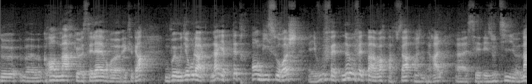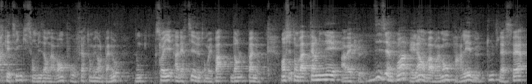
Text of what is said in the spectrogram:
de euh, grandes marques célèbres, etc. Vous pouvez vous dire, oula, là il y a peut-être anguille sous roche et vous faites, ne vous faites pas avoir par tout ça. En général, c'est des outils marketing qui sont mis en avant pour vous faire tomber dans le panneau. Donc soyez avertis et ne tombez pas dans le panneau. Ensuite, on va terminer avec le dixième point et là, on va vraiment parler de toute la sphère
